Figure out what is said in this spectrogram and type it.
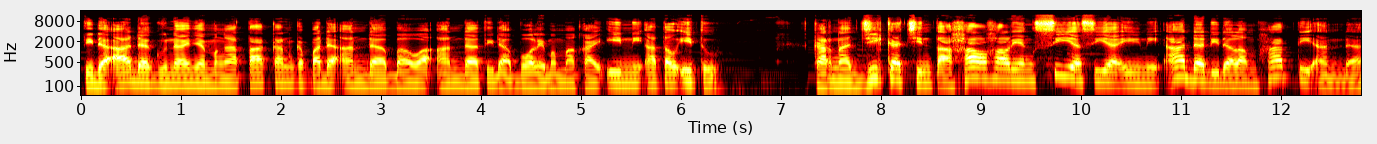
Tidak ada gunanya mengatakan kepada Anda bahwa Anda tidak boleh memakai ini atau itu, karena jika cinta hal-hal yang sia-sia ini ada di dalam hati Anda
